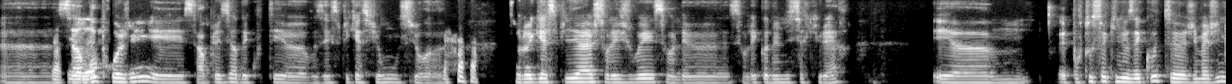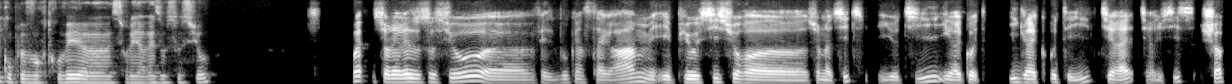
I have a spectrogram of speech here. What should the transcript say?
c'est un beau projet et c'est un plaisir d'écouter vos explications sur, sur le gaspillage, sur les jouets, sur l'économie sur circulaire. Et, et pour tous ceux qui nous écoutent, euh, j'imagine qu'on peut vous retrouver euh, sur les réseaux sociaux. Ouais, sur les réseaux sociaux, euh, Facebook, Instagram, et puis aussi sur, sur notre site, IoT, YOTI-du-6, shop,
